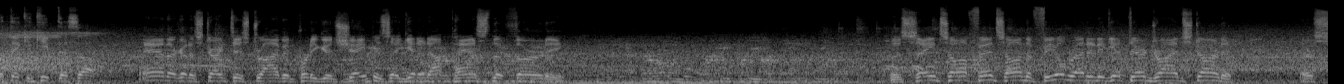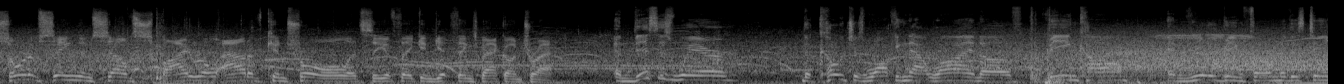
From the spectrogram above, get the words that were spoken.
if they can keep this up. And they're going to start this drive in pretty good shape as they get it up past the 30. The Saints offense on the field ready to get their drive started. They're sort of seeing themselves spiral out of control. Let's see if they can get things back on track. And this is where the coach is walking that line of being calm and really being firm with his team.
